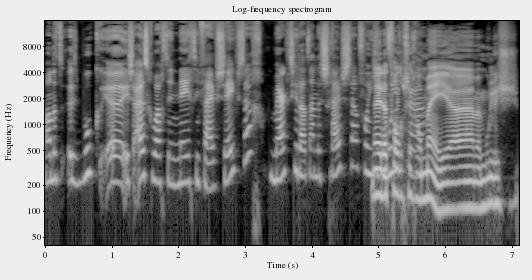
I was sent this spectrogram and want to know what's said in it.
Want het, het boek eh, is uitgebracht in 1975. Merkte je dat aan de schrijfstijl? Vond je Nee, dat valt op zich wel mee. Bij Moelisch,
